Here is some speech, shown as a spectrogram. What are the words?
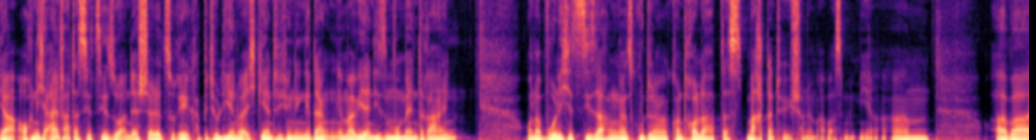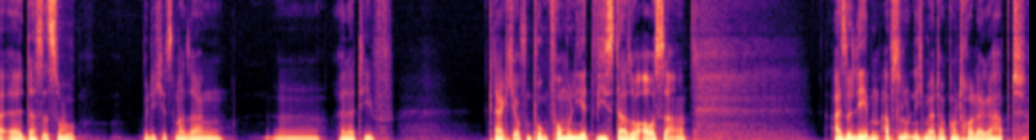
ja auch nicht einfach, das jetzt hier so an der Stelle zu rekapitulieren, weil ich gehe natürlich in den Gedanken immer wieder in diesen Moment rein. Und obwohl ich jetzt die Sachen ganz gut unter Kontrolle habe, das macht natürlich schon immer was mit mir. Ähm, aber äh, das ist so, würde ich jetzt mal sagen, äh, relativ knackig auf den Punkt formuliert, wie es da so aussah. Also Leben absolut nicht mehr unter Kontrolle gehabt.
